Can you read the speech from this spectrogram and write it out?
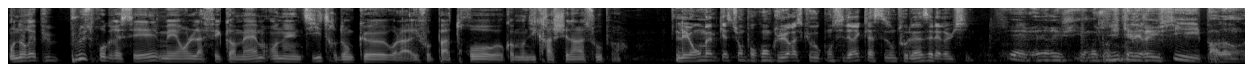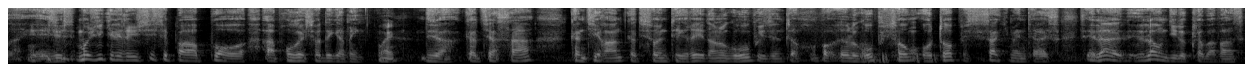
on aurait pu plus progresser mais on l'a fait quand même on a un titre donc euh, voilà il faut pas trop comme on dit cracher dans la soupe Léon, même question pour conclure. Est-ce que vous considérez que la saison toulonnaise, elle est réussie? Elle est réussie. Moi, je dis qu'elle est réussie, pardon. moi, je dis qu'elle est réussie, c'est par rapport à la progression des gamins. Oui. Déjà, quand il y a ça, quand ils rentrent, quand ils sont intégrés dans le groupe, ils le groupe, ils sont au top, et c'est ça qui m'intéresse. C'est là, là, on dit le club avance.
